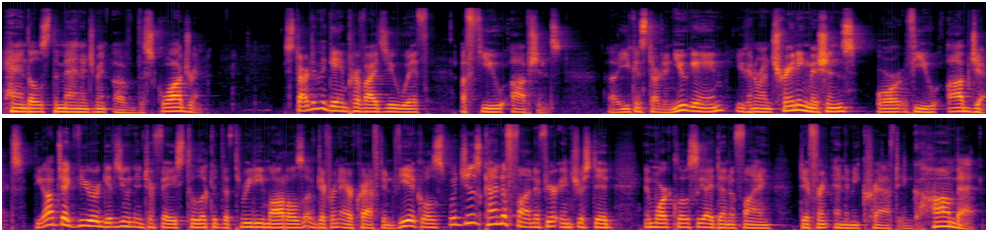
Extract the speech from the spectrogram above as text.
handles the management of the squadron. Starting the game provides you with a few options. Uh, you can start a new game, you can run training missions, or view objects. The object viewer gives you an interface to look at the 3D models of different aircraft and vehicles, which is kind of fun if you're interested in more closely identifying different enemy craft in combat.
